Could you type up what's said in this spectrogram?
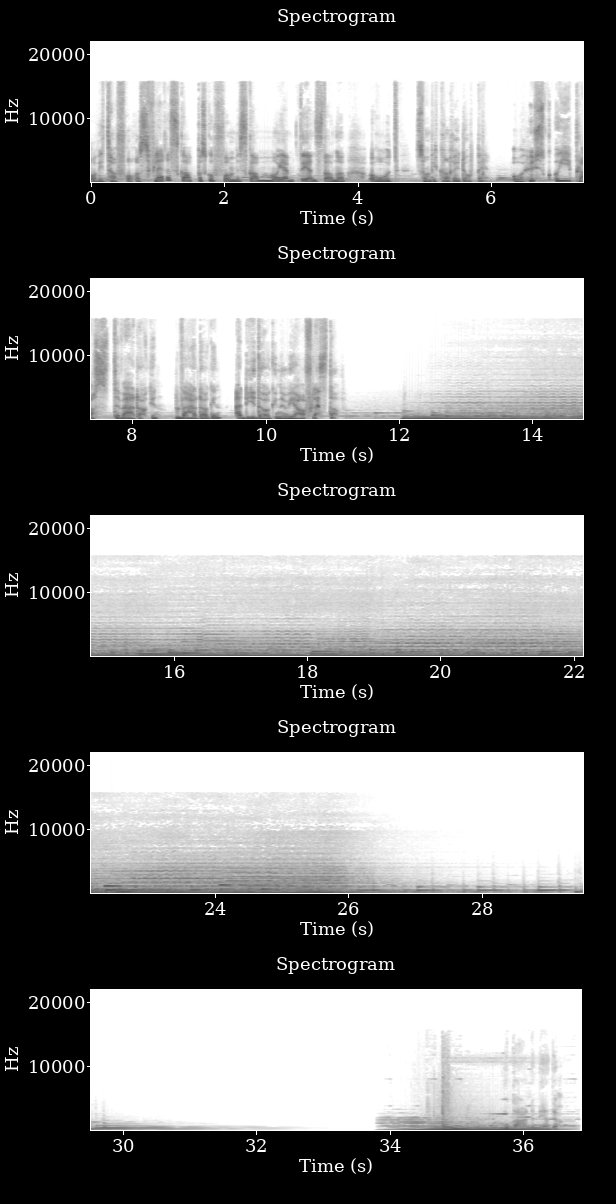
og vi tar for oss flere skap og skuffer med skam og gjemte gjenstander og rot som vi kan rydde opp i. Og husk å gi plass til hverdagen. Hverdagen er de dagene vi har flest av. regarder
